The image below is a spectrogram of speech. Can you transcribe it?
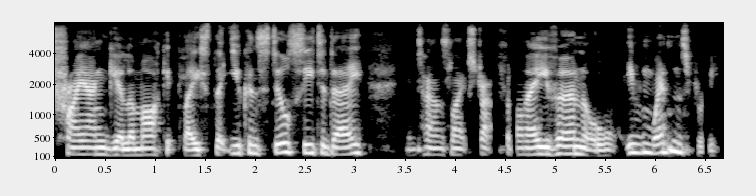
triangular marketplace that you can still see today in towns like Stratford on Avon or even Wednesbury.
